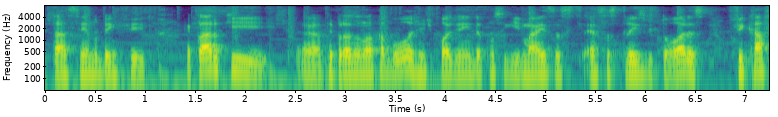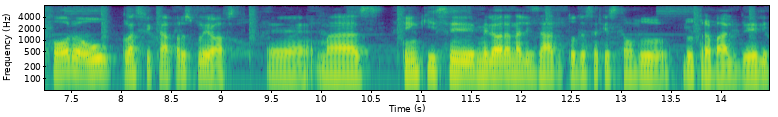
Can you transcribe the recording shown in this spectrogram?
está é, sendo bem feito. É claro que é, a temporada não acabou, a gente pode ainda conseguir mais as, essas três vitórias, ficar fora ou classificar para os playoffs. É, mas tem que ser melhor analisado toda essa questão do, do trabalho dele,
